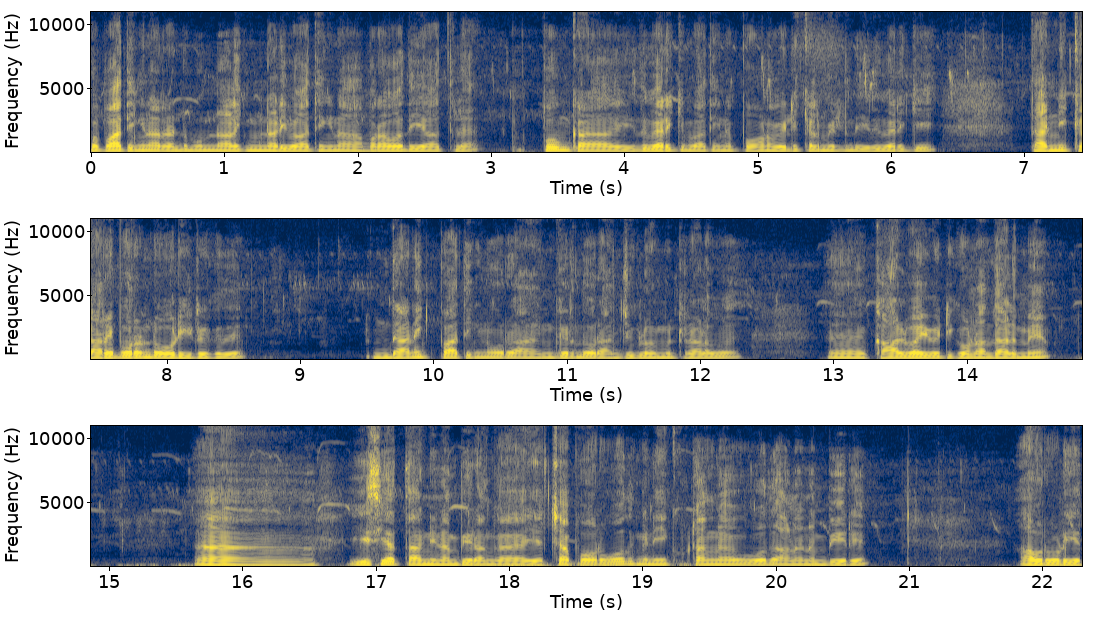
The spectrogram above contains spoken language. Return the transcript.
இப்போ பார்த்தீங்கன்னா ரெண்டு மூணு நாளைக்கு முன்னாடி பார்த்தீங்கன்னா அமராவதி ஆற்றுல இப்போவும் க இது வரைக்கும் பார்த்தீங்கன்னா போன வெள்ளிக்கிழமையிலேருந்து இது வரைக்கும் தண்ணி கரை புரண்டு ஓடிக்கிட்டு இருக்குது. இந்த அணைக்கு பார்த்தீங்கன்னா ஒரு அங்கேருந்து ஒரு அஞ்சு கிலோமீட்டர் அளவு கால்வாய் வெட்டி கொண்டாந்தாலுமே ஈஸியாக தண்ணி நம்பிடுறாங்க. எச்சா போகிற போது இங்கே நீக்கி விட்டாங்கன்னா போது அணை நம்பிடு. அவருடைய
